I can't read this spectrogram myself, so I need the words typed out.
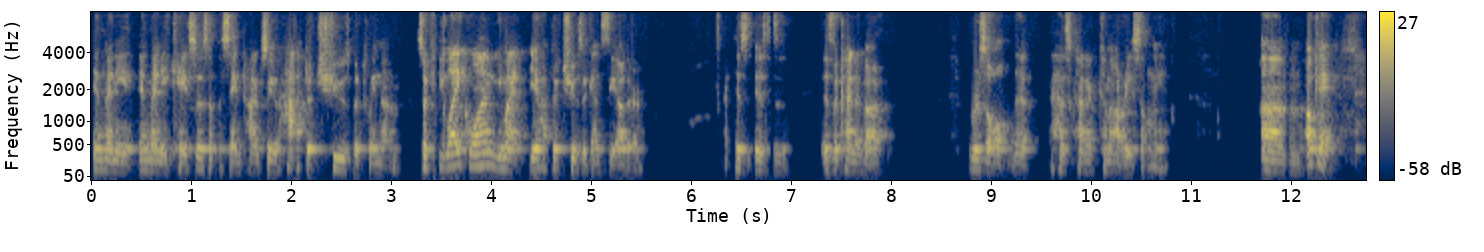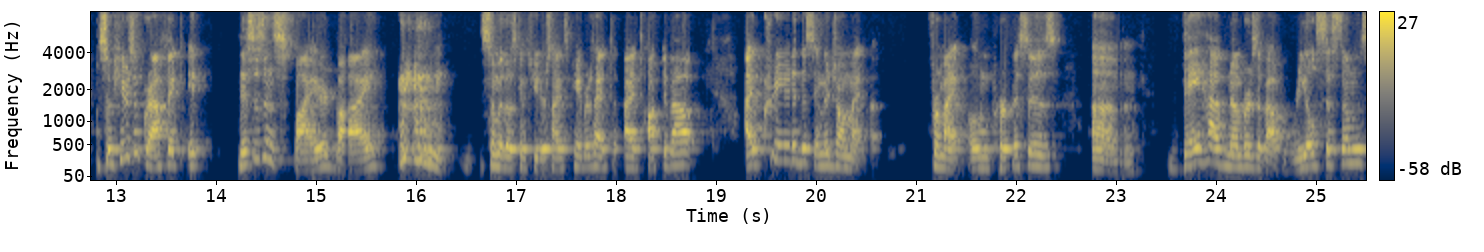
in many in many cases at the same time. So you have to choose between them. So if you like one, you might you have to choose against the other. Is is is the kind of a result that has kind of come out recently. Um, okay, so here's a graphic. It this is inspired by some of those computer science papers I, I talked about. I've created this image on my for my own purposes. Um, they have numbers about real systems,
